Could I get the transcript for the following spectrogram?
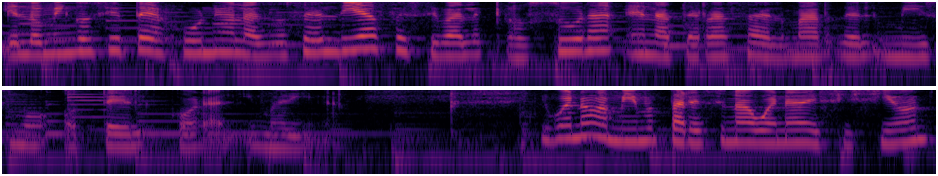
Y el domingo 7 de junio a las 12 del día, Festival de Clausura en la terraza del mar del mismo Hotel Coral y Marina. Y bueno, a mí me parece una buena decisión,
